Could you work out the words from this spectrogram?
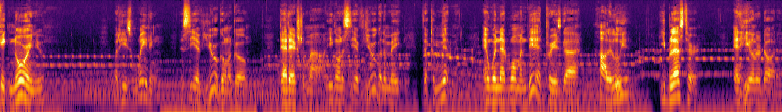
ignoring you, but He's waiting to see if you're going to go that extra mile. He's going to see if you're going to make the commitment. And when that woman did, praise God, hallelujah, He blessed her and healed her daughter.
